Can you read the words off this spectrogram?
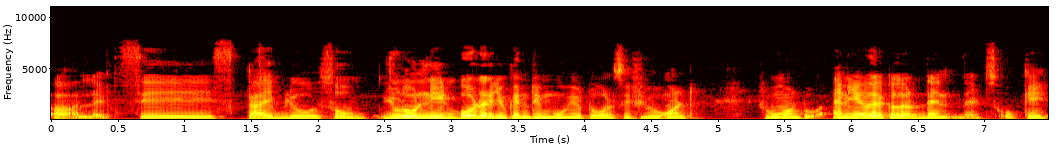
uh, let's say sky blue. So you don't need border you can remove it also if you want. If you want to any other color then that's okay.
